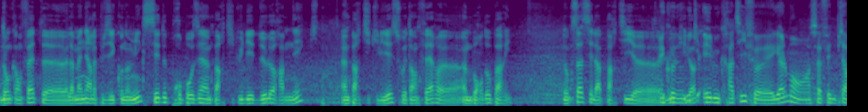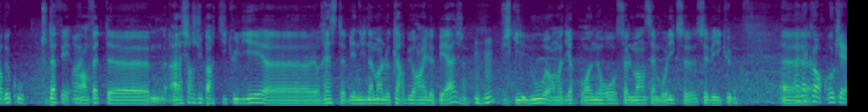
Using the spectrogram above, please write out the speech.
Donc, en fait, la manière la plus économique, c'est de proposer à un particulier de le ramener, un particulier souhaitant faire un Bordeaux-Paris. Donc ça, c'est la partie euh, Économique et lucratif euh, également, hein, ça fait une pierre de coups. Tout à fait. Ouais. En fait, euh, à la charge du particulier reste bien évidemment le carburant et le péage, Mhm. puisqu'il loue, on va dire, pour un euro seulement en symbolique ce, ce véhicule. Euh, Ah d'accord, ok.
